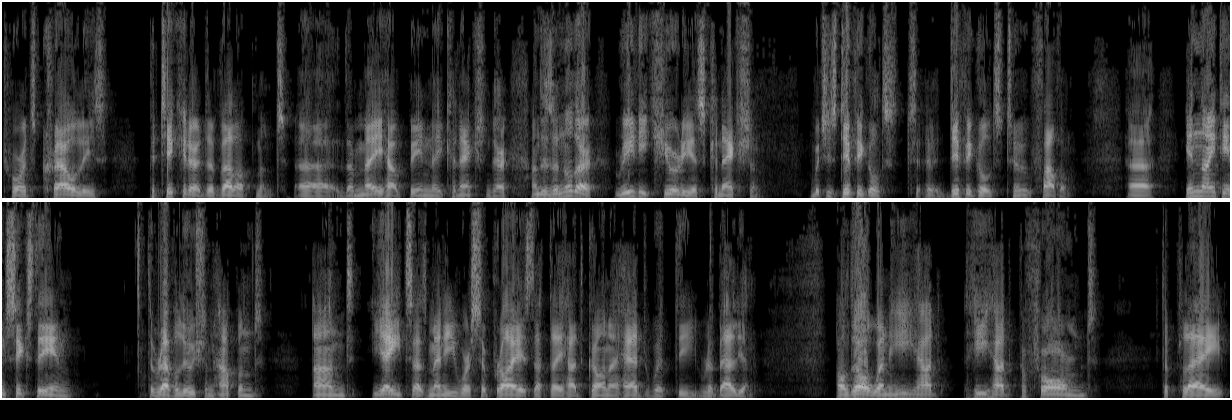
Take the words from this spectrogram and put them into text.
towards Crowley's particular development. Uh, there may have been a connection there, and there's another really curious connection, which is difficult to, uh, difficult to fathom. Uh, in 1916, the revolution happened, and Yeats, as many, were surprised that they had gone ahead with the rebellion. Although when he had he had performed the play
